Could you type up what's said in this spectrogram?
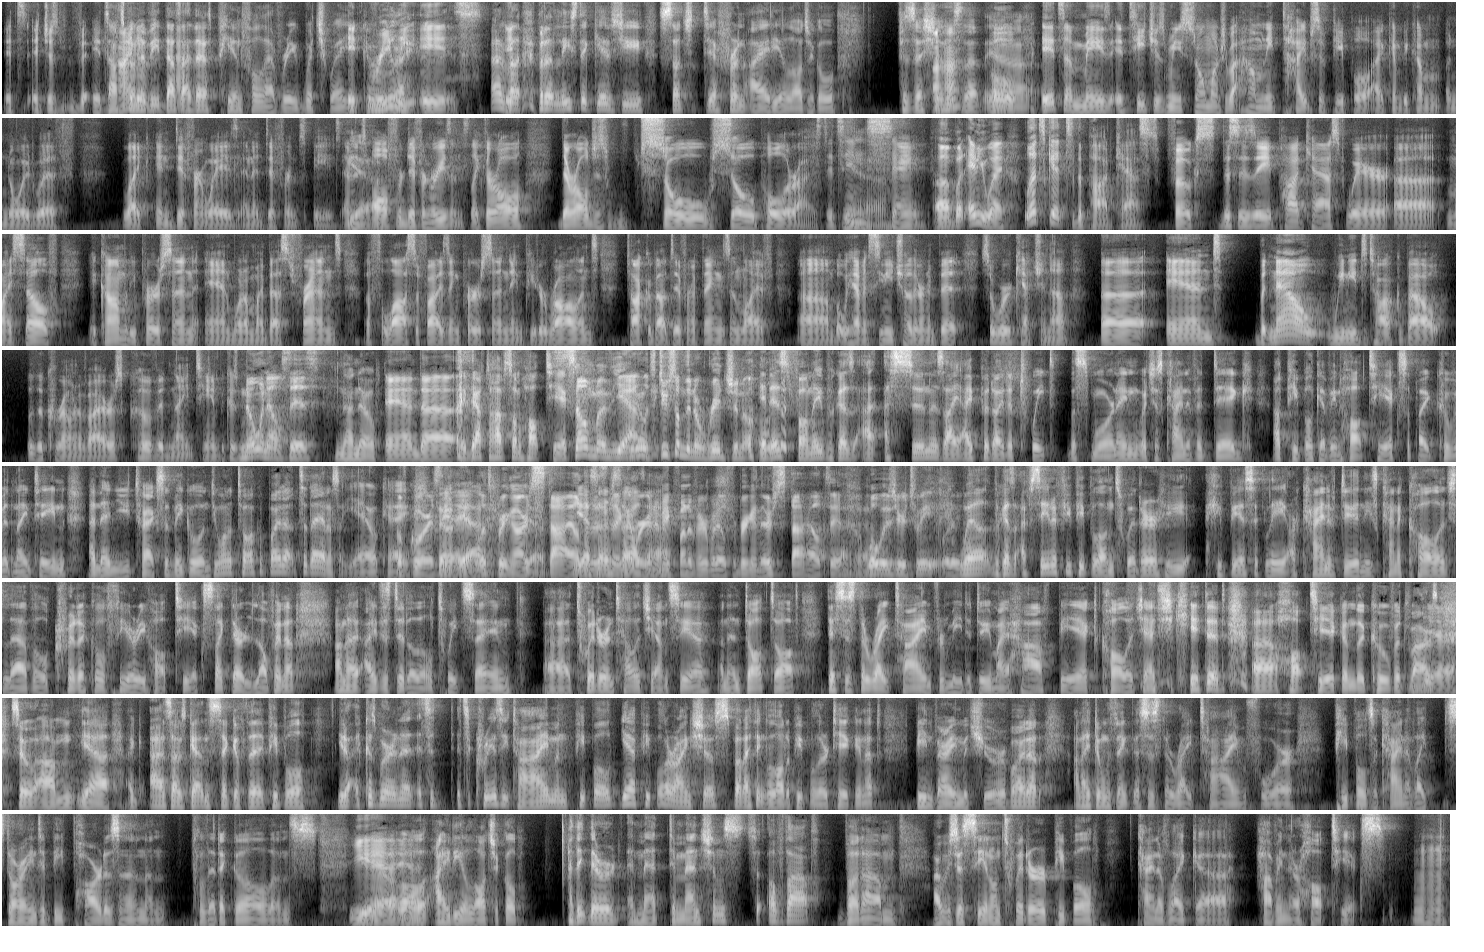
it's it just it's That's kind going to of- be that's that's painful every which way you go. it go. really right? is. And It- but, but at least it gives you such different ideological positions Uh-huh. that yeah. Oh, it's amazing. It teaches me so much about how many types of people I can become annoyed with like in different ways and at different speeds. And it's all for different reasons. Like they're all they're all just so so polarized. It's insane. Uh, but anyway, let's get to the podcast, folks. This is a podcast where uh, myself, a comedy person, and one of my best friends, a philosophizing person named Peter Rollins, talk about different things in life. Um, but we haven't seen each other in a bit, so we're catching up. Uh, and but now we need to talk about the coronavirus, COVID nineteen, because no one else is. no no And uh, we have to have some hot takes some, yeah, You know, let's do something original. it is funny because I, as soon as I, I put out a tweet this morning, which is kind of a dig at people giving hot takes about COVID 19, and then you texted me going, Do you want to talk about it today? And I was like, Yeah, okay. Of course, So, yeah, yeah. Let's bring our yeah. style Yes, to this thing, and style, we're going to yeah. make fun of everybody else for bringing their style to. What was your tweet? What did- Well, because I've seen a few people on Twitter who who basically are kind of doing these kind of college level critical theory hot takes, like they're loving it. And I, I just did a little tweet saying, uh, Twitter intelligentsia, and then dot dot. This is the right time for me to do my half baked, college educated uh, hot take on the COVID virus. Yeah. So um, yeah, I- as I was getting sick of the people, you know, because we're in a it's a it's a crazy time, and people, yeah, people are anxious, but I think a lot of people are taking it, being very mature about it, and I don't think this is the right time for people to kind of like starting to be partisan and political and s- you Yeah, know, yeah. ideological. I think there are dimensions of that, but um, I was just seeing on Twitter people kind of like uh, having their hot takes,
